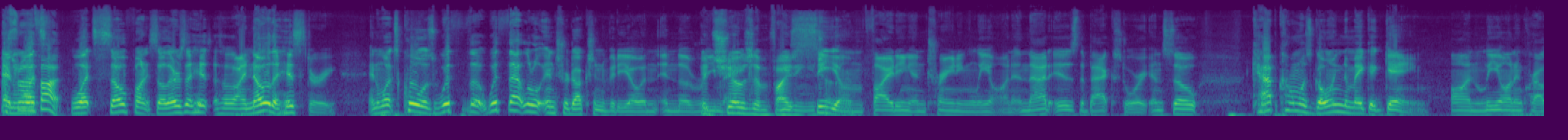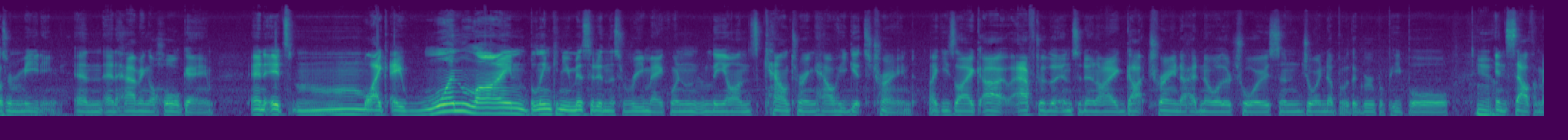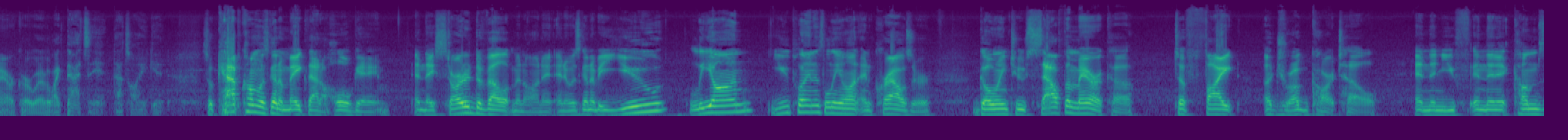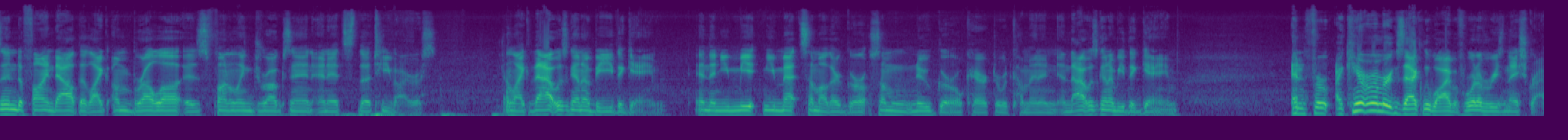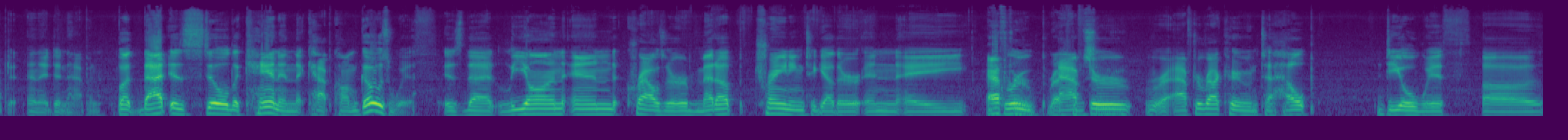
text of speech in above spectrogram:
That's and what I thought. What's so funny? So there's a his, so I know the history, and what's cool is with the with that little introduction video in, in the remake, it shows them fighting see them fighting and training Leon, and that is the backstory. And so, Capcom was going to make a game on Leon and Krauser meeting and and having a whole game. And it's mm, like a one line blink and you miss it in this remake when Leon's countering how he gets trained. Like he's like, uh, after the incident, I got trained, I had no other choice, and joined up with a group of people Yeah. in South America or whatever. Like that's it. That's all you get. So Capcom was gonna make that a whole game, and they started development on it, and it was gonna be you, Leon, you playing as Leon, and Krauser going to South America to fight a drug cartel. And then you, and then it comes in to find out that like Umbrella is funneling drugs in, and it's the T virus, and like that was gonna be the game. And then you meet, you met some other girl, some new girl character would come in, and, and that was gonna be the game and for I can't remember exactly why, but for whatever reason they scrapped it and it didn't happen. But that is still the canon that Capcom goes with is that Leon and Krauser met up training together in a After group Raccoon after ra- after Raccoon to help deal with uh,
